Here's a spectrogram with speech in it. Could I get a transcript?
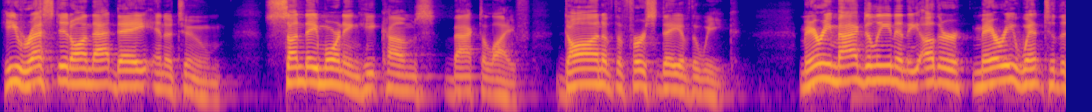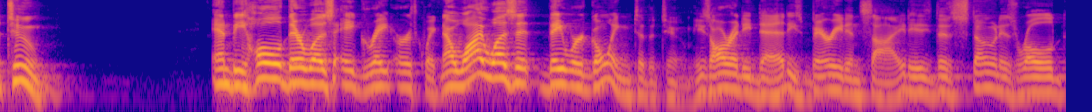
He rested on that day in a tomb. Sunday morning, he comes back to life. Dawn of the first day of the week. Mary Magdalene and the other Mary went to the tomb. And behold, there was a great earthquake. Now, why was it they were going to the tomb? He's already dead. He's buried inside. He, the stone is rolled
